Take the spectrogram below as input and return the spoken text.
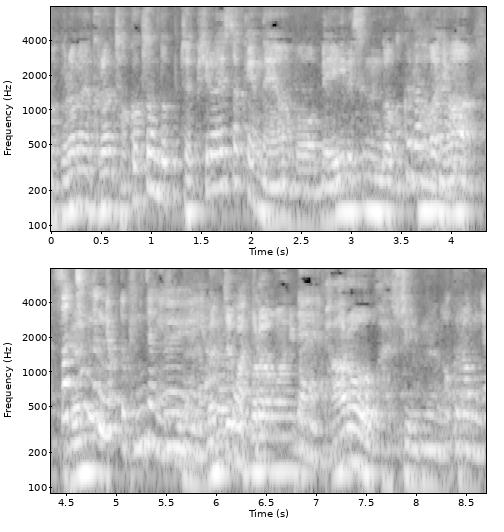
어, 그러면 그런 적극성도 좀 필요했었겠네요. 뭐 메일을 쓰는 것 어. 하거니와 서칭 면- 능력도 굉장히 네, 중요해요. 것 면접을. 보라고 하니까 네. 바로 갈 수 있는. 어, 그럼요.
